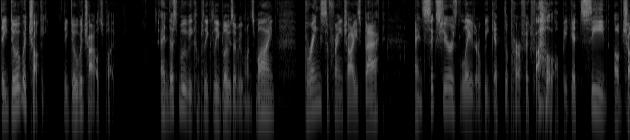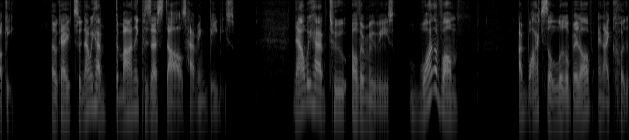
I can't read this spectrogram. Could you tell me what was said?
They do it with Chucky. They do it with Child's Play. And this movie completely blows everyone's mind, brings the franchise back, and six years later, we get the perfect follow up. We get Seed of Chucky. Okay, so now we have demonic possessed dolls having babies. Now we have two other movies. One of them I watched a little bit of, and I could,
